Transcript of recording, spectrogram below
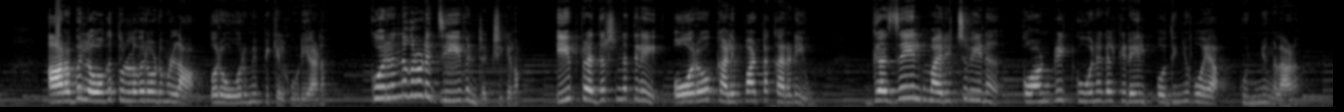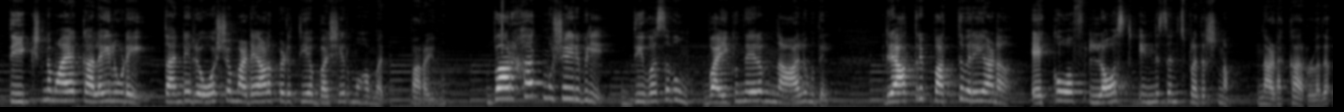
അറബ് ലോകത്തുള്ളവരോടുമുള്ള ഒരു ഓർമ്മിപ്പിക്കൽ കൂടിയാണ്. കുരുന്നുകളുടെ ജീവൻ രക്ഷിക്കണം. ഈ പ്രദർശനത്തിലെ ഓരോ കളിപ്പാട്ട കരടിയും ഗസയിൽ മരിച്ചു വീണ് കോൺക്രീറ്റ് കൂനകൾക്കിടയിൽ പൊതിഞ്ഞുപോയ കുഞ്ഞുങ്ങളാണ്. തീക്ഷ്ണമായ കലയിലൂടെ തന്റെ രോഷം അടയാളപ്പെടുത്തിയ ബഷീർ മുഹമ്മദ് പറയുന്നു. ബർഹാത്ത് മുഷൈരിബിൽ ദിവസവും വൈകുന്നേരം നാലു മുതൽ രാത്രി പത്ത് വരെയാണ് എക്കോ ഓഫ് ലോസ്റ്റ് ഇന്നസെൻസ് പ്രദർശനം നടക്കാറുള്ളത്.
